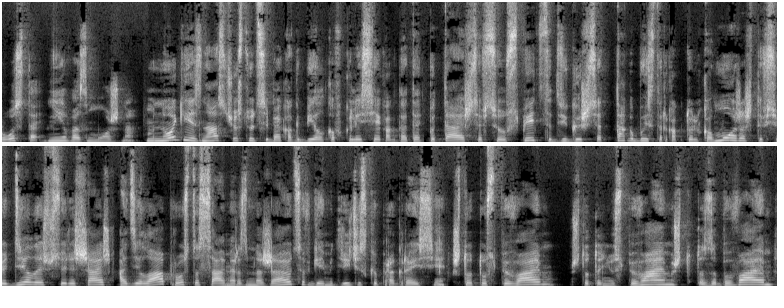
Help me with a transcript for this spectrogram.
просто невозможно. Многие из нас чувствуют себя как белка в колесе, когда ты пытаешься все успеть, ты двигаешься так быстро, как только можешь, ты все делаешь, все решаешь, а дела просто сами размножаются в геометрической прогрессии. Что-то успеваем, что-то не успеваем, что-то забываем,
